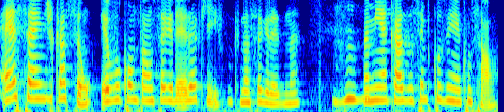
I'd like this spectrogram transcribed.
Essa é a indicação. Eu vou contar um segredo aqui, que não é segredo, né? Na minha casa eu sempre cozinhei com sal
